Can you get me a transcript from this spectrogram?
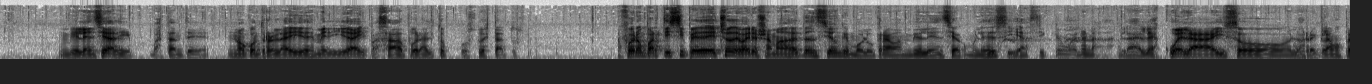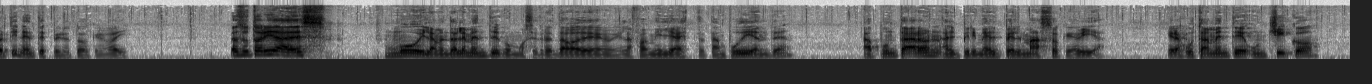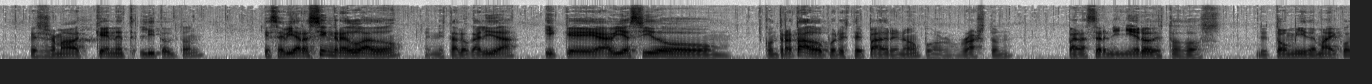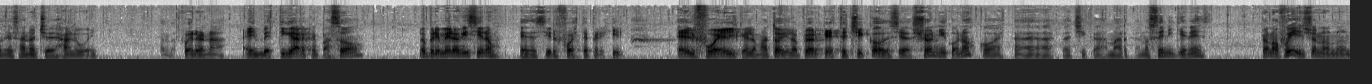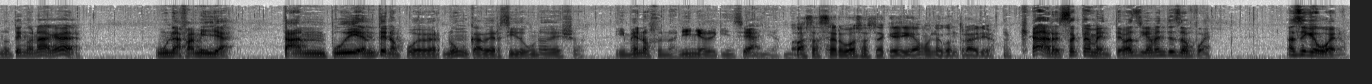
Violencia de bastante no controlada y desmedida y pasada por alto por su estatus. Fueron partícipes, de hecho, de varios llamados de atención que involucraban violencia, como les decía. Así que, bueno, nada. La, la escuela hizo los reclamos pertinentes, pero todo quedó ahí. Las autoridades, muy lamentablemente, como se trataba de la familia esta tan pudiente, apuntaron al primer pelmazo que había. Que era justamente un chico que se llamaba Kenneth Littleton, que se había recién graduado en esta localidad y que había sido contratado por este padre, ¿no? Por Rushton, para ser niñero de estos dos, de Tommy y de Michael, de esa noche de Halloween. Cuando fueron a, investigar qué pasó, lo primero que hicieron, es decir, fue este perejil. Él fue el que lo mató. Y lo peor que este chico decía, yo ni conozco a esta, a esta chica Marta, no sé ni quién es. Yo no fui, yo no, no, no tengo nada que ver. Una familia tan pudiente no puede haber, nunca haber sido uno de ellos. Y menos unos niños de 15 años. Vas a ser vos hasta que digamos lo contrario. Claro, exactamente. Básicamente eso fue. Así que bueno.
